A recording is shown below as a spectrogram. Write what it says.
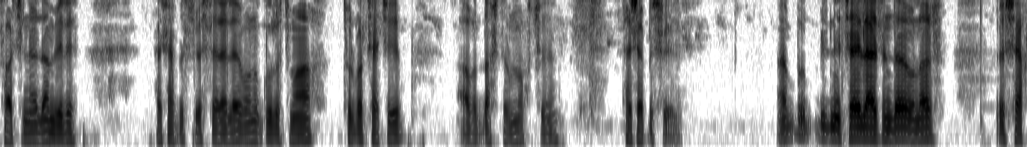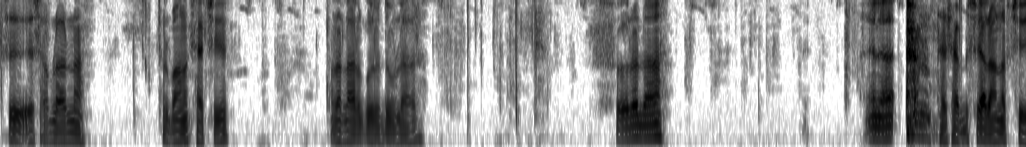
sakinlərdən biri təşəbbüs göstərərək onu qurutmaq, turba çəkib abadlaşdırmaq üçün təşəbbüs verir. Hə, bu bir neçə il ərzində onlar öz şəxsi hesablarına turbanı çəkib oraları qurudublar. Sonra da elə təşəbbüs yaranıb ki,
